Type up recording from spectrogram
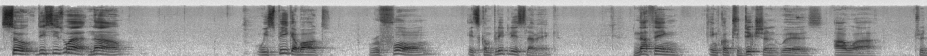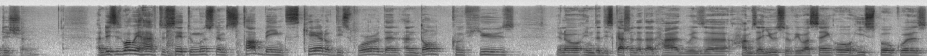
So this is where now we speak about reform. It's completely Islamic. Nothing in contradiction with our tradition. And this is what we have to say to Muslims stop being scared of this word and, and don't confuse. You know, in the discussion that I had with uh, Hamza Yusuf, he was saying, oh, he spoke with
